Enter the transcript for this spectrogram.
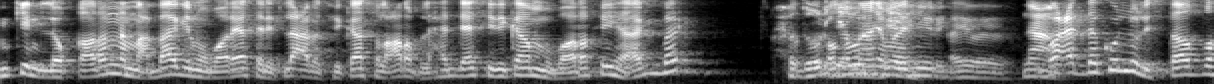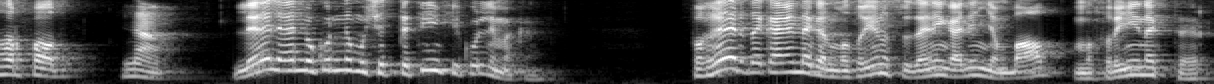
يمكن لو قارنا مع باقي المباريات اللي اتلعبت في كأس العرب لحد هسه دي كان مباراة فيها أكبر. حضور حضور جماهيري. جماهيري. أيوه أيوه. نعم. بعد ده كله الاستاد ظهر فاضي. نعم. ليه؟ لأنه كنا مشتتين في كل مكان. فغير ده كان عندك المصريين والسودانيين قاعدين جنب بعض. مصريين أكثر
